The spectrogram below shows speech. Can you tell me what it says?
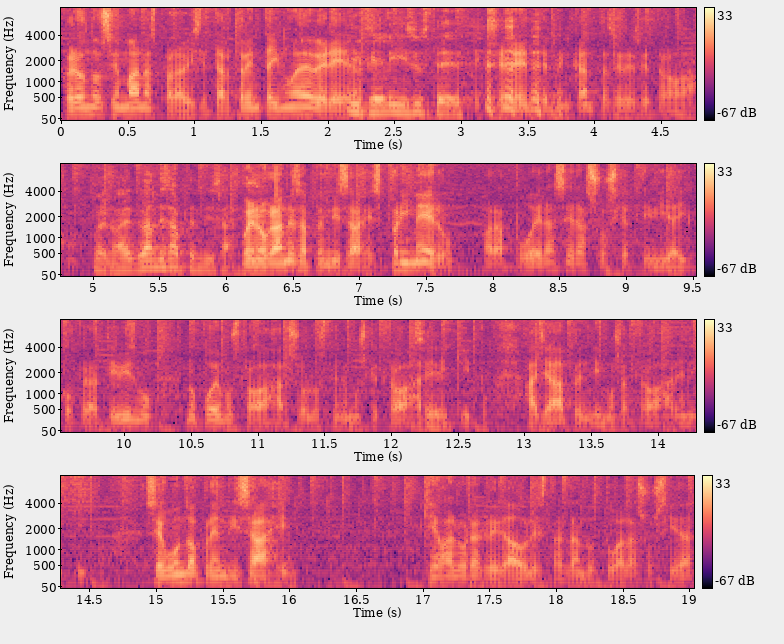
Fueron dos semanas para visitar 39 veredas. Y feliz usted. Excelente, me encanta hacer ese trabajo. Bueno, hay grandes aprendizajes. Bueno, grandes aprendizajes. Primero, para poder hacer asociatividad y cooperativismo, no podemos trabajar solos, tenemos que trabajar en equipo. Allá aprendimos a trabajar en equipo. Segundo aprendizaje, ¿Qué valor agregado le estás dando tú a la sociedad?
